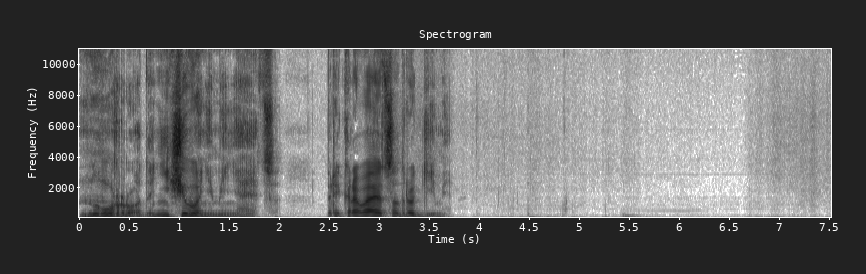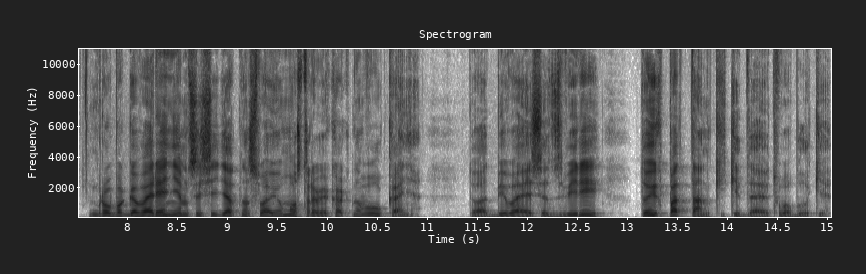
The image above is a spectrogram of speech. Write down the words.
ну, уроды, ничего не меняется. Прикрываются другими. Грубо говоря, немцы сидят на своем острове, как на вулкане, то отбиваясь от зверей, то их под танки кидают в облаке,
